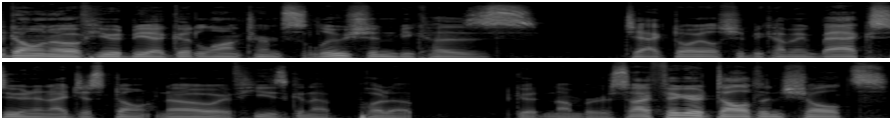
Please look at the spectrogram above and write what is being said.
don't know if he would be a good long term solution because Jack Doyle should be coming back soon, and I just don't know if he's gonna put up good numbers. So I figured Dalton Schultz.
